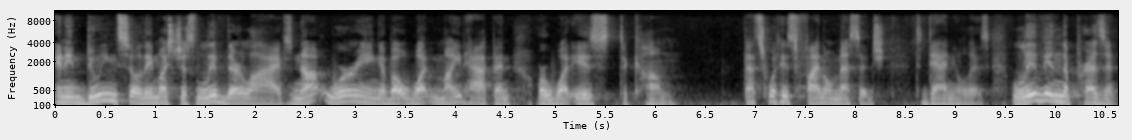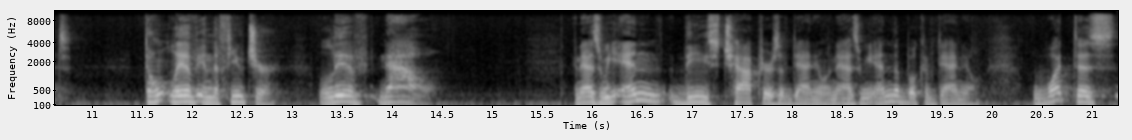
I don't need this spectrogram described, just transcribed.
And in doing so, they must just live their lives, not worrying about what might happen or what is to come. That's what his final message to Daniel is. Live in the present. Don't live in the future. Live now. And as we end these chapters of Daniel and as we end the book of Daniel, what does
